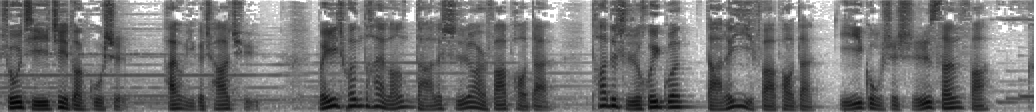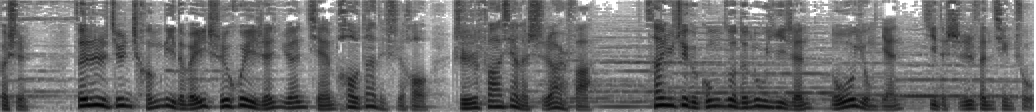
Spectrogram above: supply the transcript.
说起这段故事，还有一个插曲：梅川太郎打了十二发炮弹，他的指挥官打了一发炮弹，一共是十三发。可是。在日军成立的维持会人员捡炮弹的时候，只发现了十二发。参与这个工作的陆毅人罗永年记得十分清楚。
